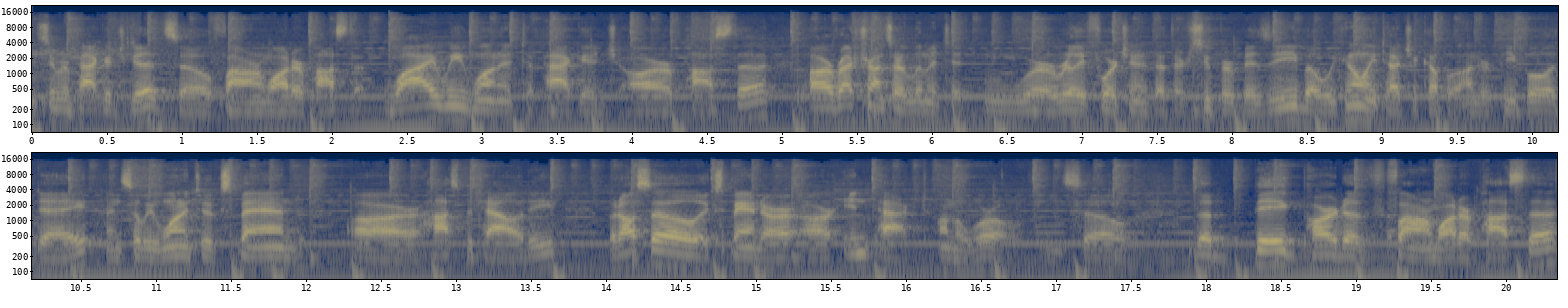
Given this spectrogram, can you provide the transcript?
consumer packaged goods, so Flour and Water Pasta. Why we wanted to package our pasta, our restaurants are limited. We're really fortunate that they're super busy, but we can only touch a couple hundred people a day. And so we wanted to expand our hospitality, but also expand our, our impact on the world. And so the big part of flour and water pasta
